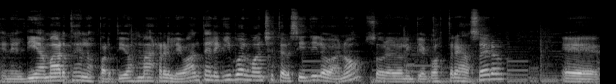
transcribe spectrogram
en el día martes en los partidos más relevantes. El equipo del Manchester City lo ganó sobre el Olympiacos 3 a 0. Eh,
